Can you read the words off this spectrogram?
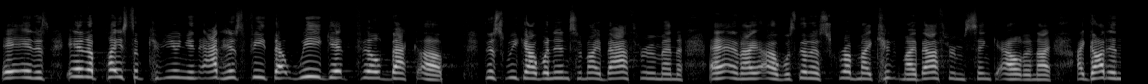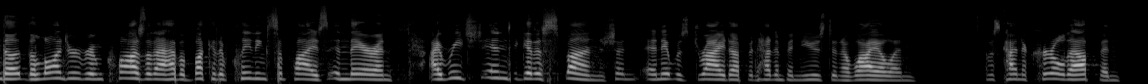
It is in a place of communion at His feet that we get filled back up. This week I went into my bathroom and, and I, I was going to scrub my, my bathroom sink out. And I, I got in the, the laundry room closet. I have a bucket of cleaning supplies in there. And I reached in to get a sponge and, and it was dried up. It hadn't been used in a while. And it was kind of curled up and,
